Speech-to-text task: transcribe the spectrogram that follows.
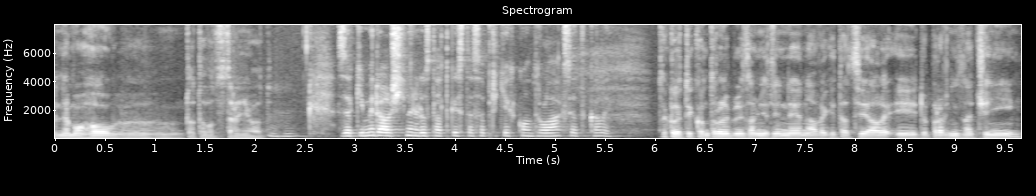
nemohou eh, toto odstraňovat. Uh-huh. S jakými dalšími nedostatky jste se při těch kontrolách setkali? Takhle ty kontroly byly zaměřeny nejen na vegetaci, ale i dopravní značení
